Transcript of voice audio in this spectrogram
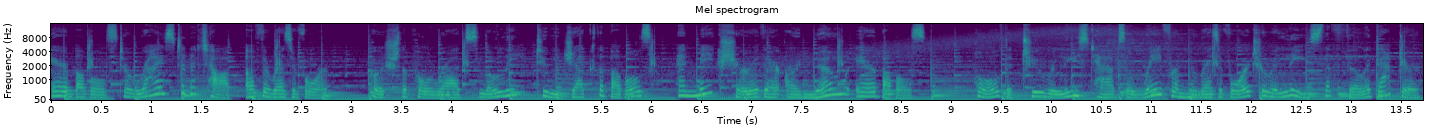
air bubbles to rise to the top of the reservoir. Push the pull rod slowly to eject the bubbles and make sure there are no air bubbles. Pull the two release tabs away from the reservoir to release the fill adapter.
